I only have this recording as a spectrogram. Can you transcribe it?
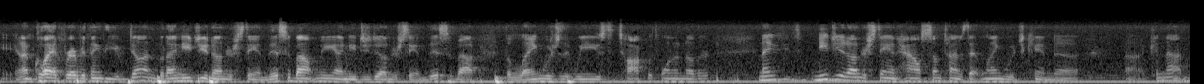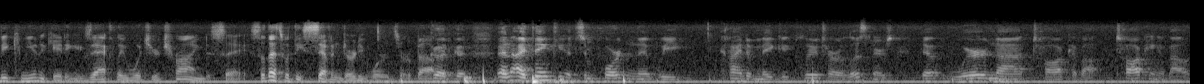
me. And I'm glad for everything that you've done, but I need you to understand this about me. I need you to understand this about the language that we use to talk with one another. And I need you to understand how sometimes that language can uh, uh, cannot be communicating exactly what you're trying to say. So that's what these seven dirty words are about. Good, good. And I think it's important that we kind of make it clear to our listeners that we're not talk about talking about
